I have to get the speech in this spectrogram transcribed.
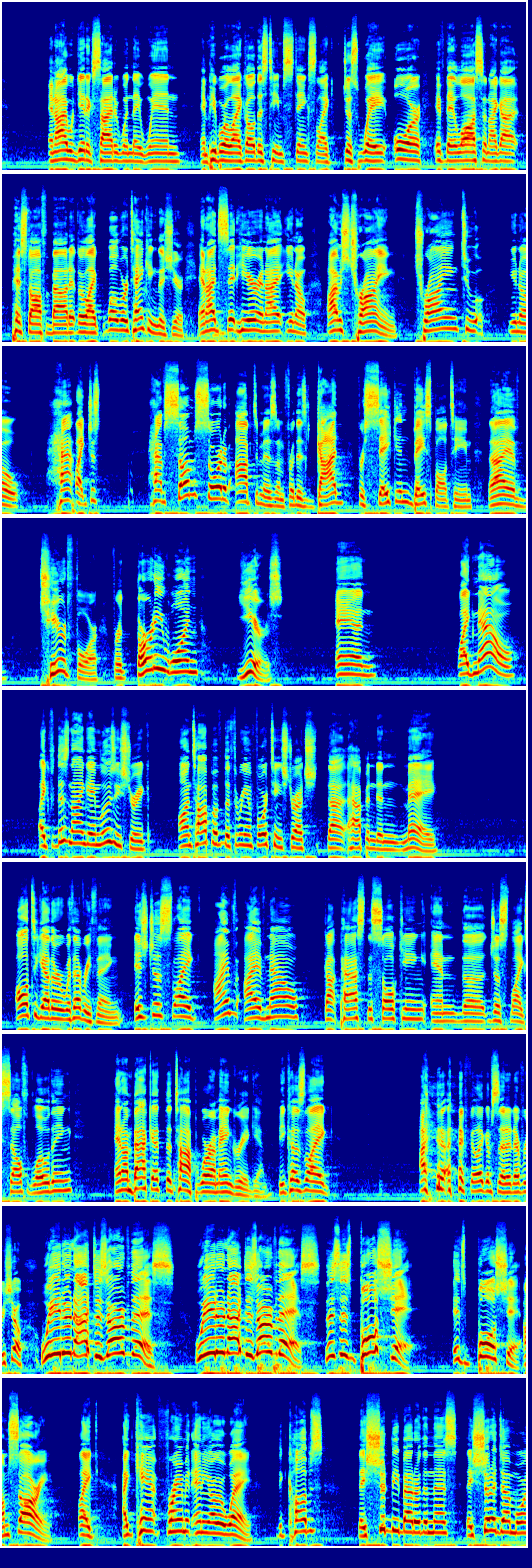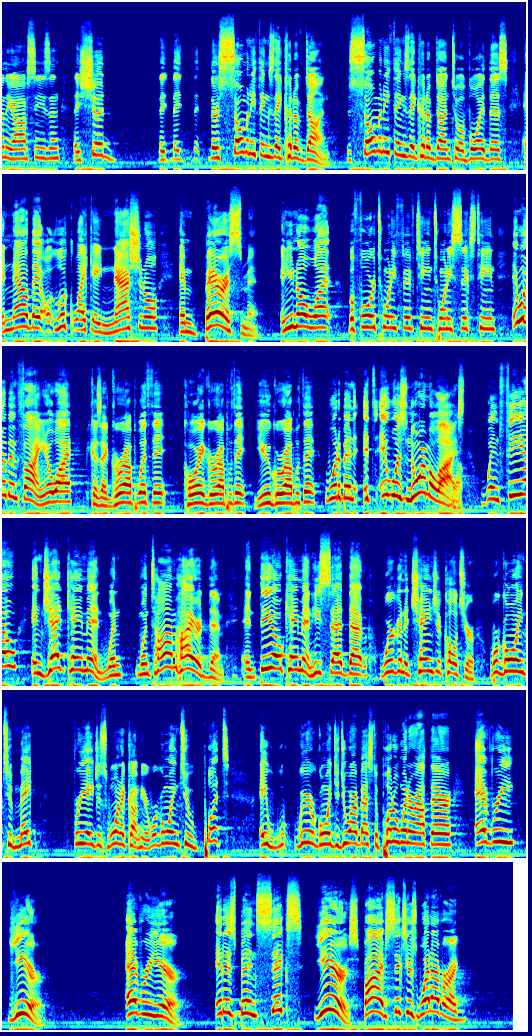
And I would get excited when they win and people were like, "Oh, this team stinks." Like, just wait. Or if they lost and I got pissed off about it, they're like, "Well, we're tanking this year." And I'd sit here and I, you know, I was trying, trying to, you know, have like just have some sort of optimism for this god-forsaken baseball team that I have cheered for for 31 years. And like now like this nine game losing streak on top of the 3 and 14 stretch that happened in May all together with everything it's just like I've I've now got past the sulking and the just like self-loathing and I'm back at the top where I'm angry again because like I I feel like I've said it every show. We do not deserve this. We do not deserve this. This is bullshit. It's bullshit. I'm sorry. Like, I can't frame it any other way. The Cubs, they should be better than this. They should have done more in the offseason. They should. They, they, they, there's so many things they could have done. There's so many things they could have done to avoid this. And now they look like a national embarrassment. And you know what? Before 2015, 2016, it would have been fine. You know why? Because I grew up with it. Corey grew up with it. You grew up with it. Would have been it. It was normalized when Theo and Jed came in. When when Tom hired them And Theo came in. He said that we're going to change the culture. We're going to make free agents want to come here. We're going to put a we're going to do our best to put a winner out there every year. Every year. It has been 6 years, 5, 6 years, whatever,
